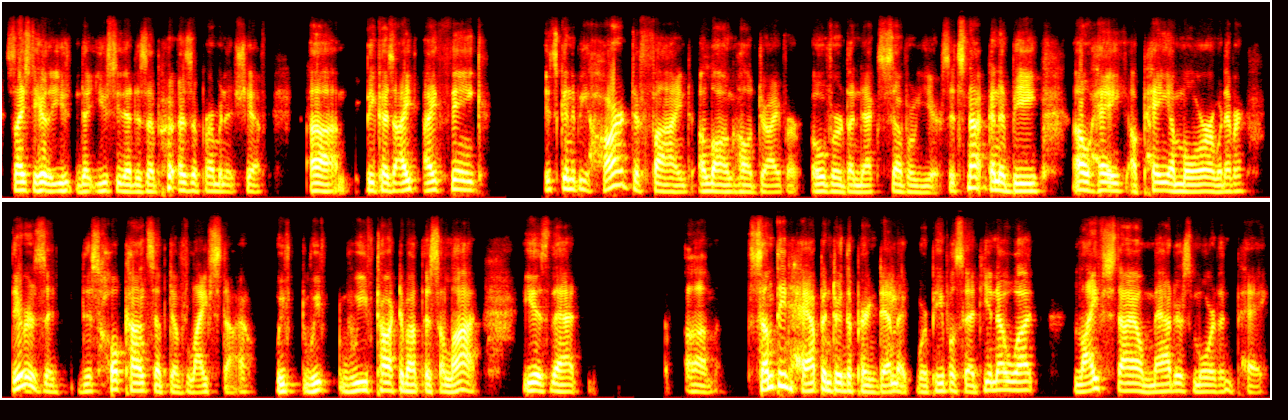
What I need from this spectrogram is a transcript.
it's nice to hear that you that you see that as a as a permanent shift um, because i i think it's going to be hard to find a long haul driver over the next several years. It's not going to be, oh, hey, I'll pay you more or whatever. There is a this whole concept of lifestyle. We've we've we've talked about this a lot. Is that um, something happened during the pandemic where people said, you know what, lifestyle matters more than pay.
